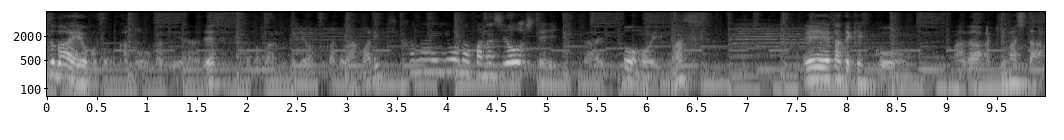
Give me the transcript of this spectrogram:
ズンズバーへようこそ加藤和也です。この番組では他ではあまり聞かないようなお話をしていきたいと思います、えー、さて結構間が空きました、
